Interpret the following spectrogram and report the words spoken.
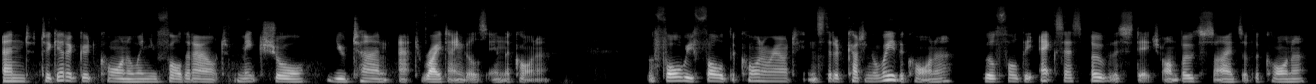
And to get a good corner when you fold it out, make sure you turn at right angles in the corner. Before we fold the corner out, instead of cutting away the corner, we'll fold the excess over the stitch on both sides of the corner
